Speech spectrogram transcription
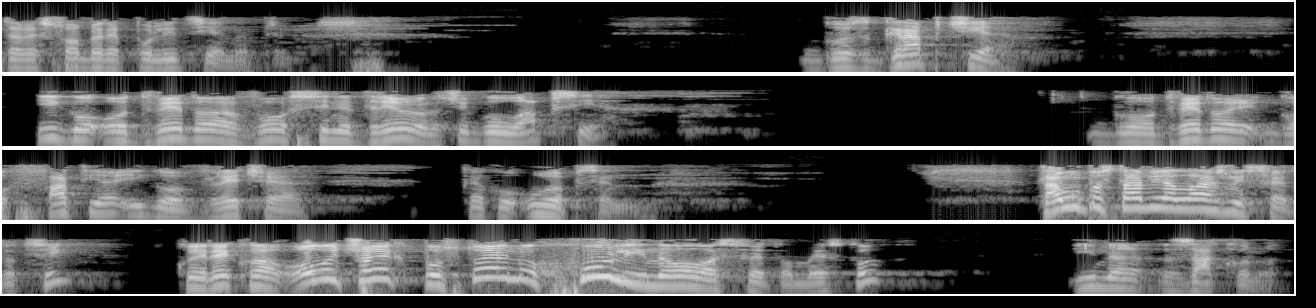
да ве собере полиција, например. Го зграпчија и го одведоа во Синедрионот, значи го уапсија. Го одведоа, го фатија и го влечеа како уапсен. Таму поставија лажни сведоци, кои рекоа, овој човек постојано хули на ова свето место и на законот.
